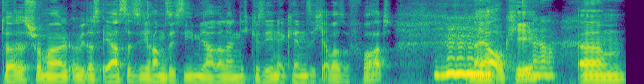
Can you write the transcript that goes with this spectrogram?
Da ist schon mal irgendwie das Erste, sie haben sich sieben Jahre lang nicht gesehen, erkennen sich aber sofort. naja, okay. Ja. Ähm,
